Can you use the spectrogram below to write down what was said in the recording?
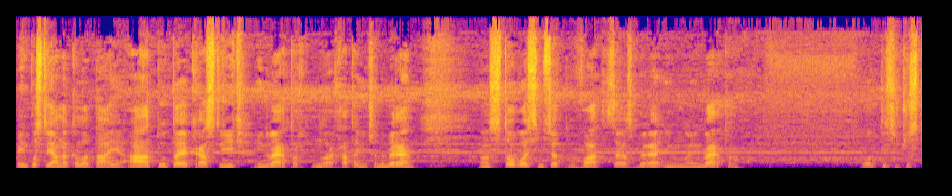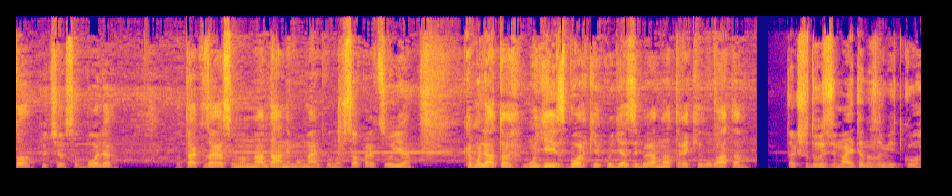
Він постійно калатає. А тут якраз стоїть інвертор. Хата нічого не бере. 180 Вт зараз бере іменно інвертор. От 1100, включився бойлер. Отак зараз воно на даний момент воно все працює. Акумулятор моєї зборки, яку я зібрав на 3 кВт. Так що, друзі, маєте на замітку,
